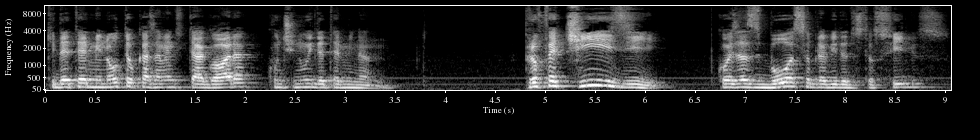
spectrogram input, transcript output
que determinou teu casamento até agora continue determinando. Profetize coisas boas sobre a vida dos teus filhos.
